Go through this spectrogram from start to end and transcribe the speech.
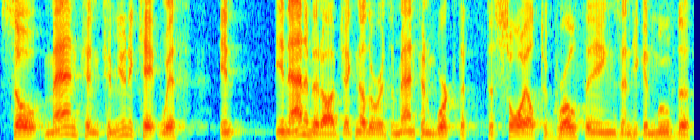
So man can communicate with in, inanimate object. In other words, a man can work the, the soil to grow things and he can move the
